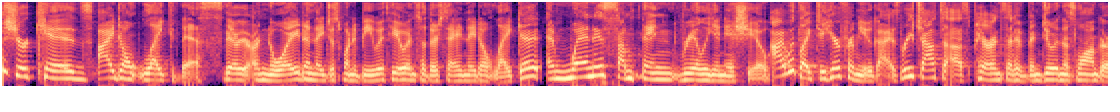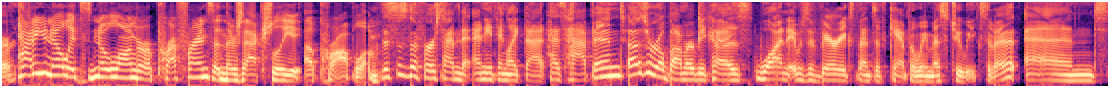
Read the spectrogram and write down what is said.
is your kids, I don't like this? They're annoyed and they just want to be with you. And so they're saying they don't like it. And when is something really an issue? I would like to hear from you guys. Reach out to us, parents that have been doing this longer. How do you know it's no longer a preference and there's actually a problem? This is the first time that anything like that has happened. That was a real bummer because one, it was a very expensive camp and we missed two weeks of it. And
